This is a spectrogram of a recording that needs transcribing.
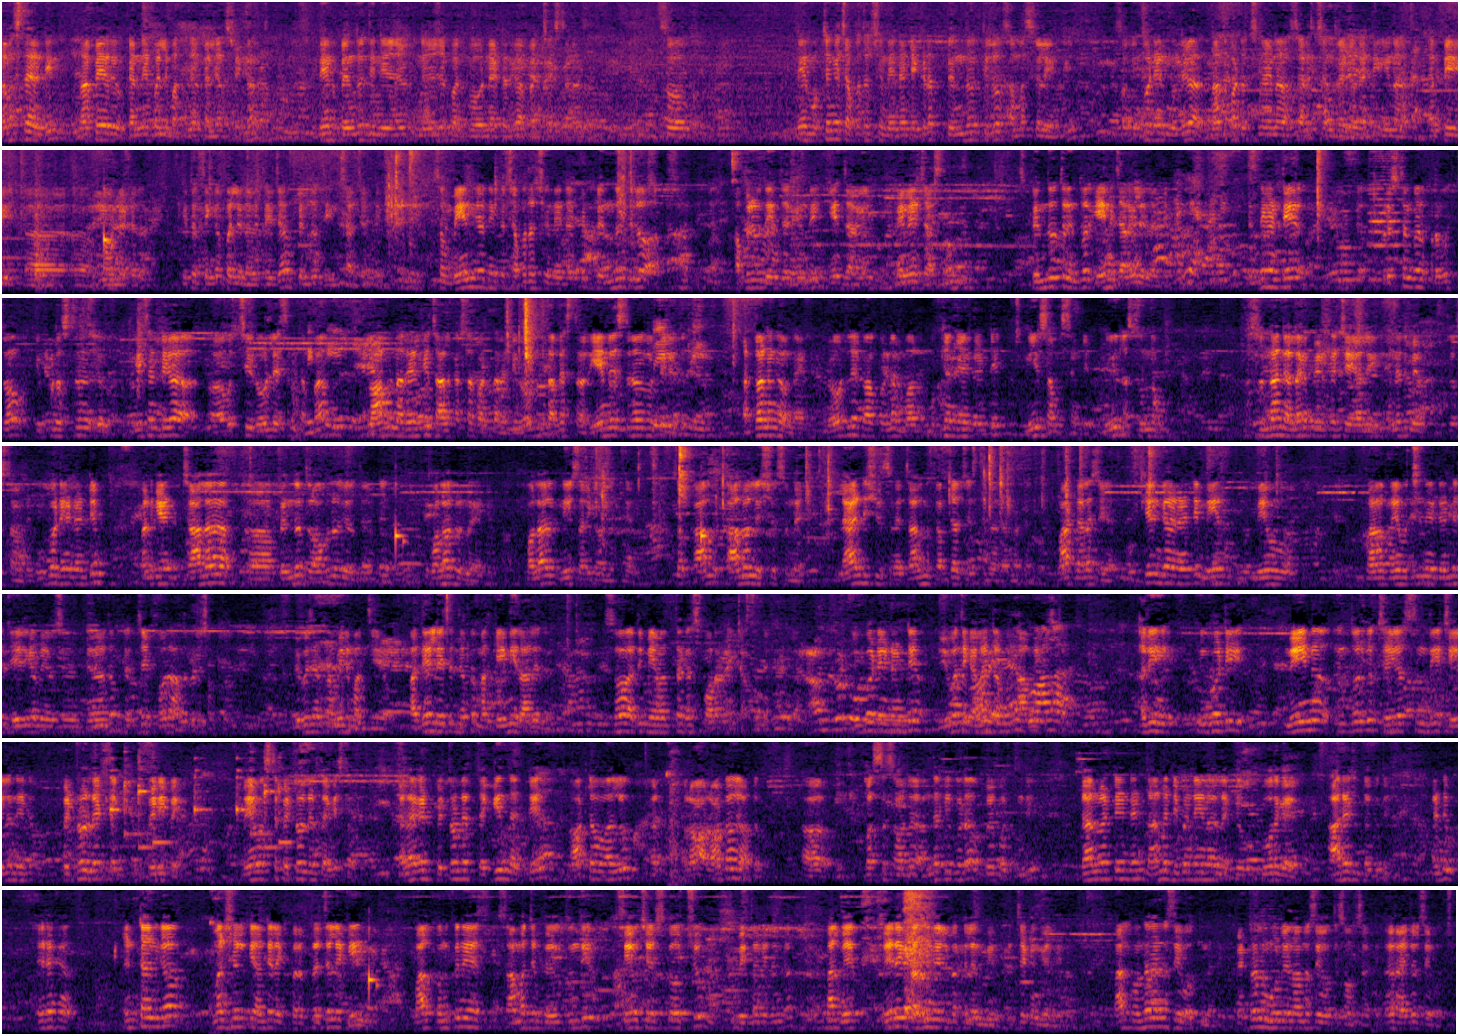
నమస్తే అండి. నా పేరు కన్నేపల్లి మహదేవ కళ్యాణ్ శ్రీకాంత్. నేను పెందుర్తి నియోజక నియోజకవర్గ కోఆర్డినేటర్గా పనిచేస్తున్నాను. సో నేను ముఖ్యంగా చెప్పదలిచింది ఏంటంటే ఇక్కడ పెందుర్తిలో సమస్యలు ఏంటి? సో ఇంకోటి నేను ముందుగా నాతో పాటు వచ్చిన ఆయన శరత్ చంద్ర గారు అంటే ఈయన ఎంపీ కోఆర్డినేటర్ ఇతను సింగపల్లి రవితేజ పెందుర్తి ఇన్ఛార్జ్ అండి. సో మెయిన్గా నేను చెప్పదలిచింది ఏంటంటే పెందుర్తిలో అభివృద్ధి ఏం జరిగింది ఏం జరగలేదు మేమేం చేస్తాం పెందుతులు ఇంతవరకు ఏమీ జరగలేదండి. ఎందుకంటే ప్రస్తుతం కొన్ని ప్రభుత్వం ఇప్పుడు వస్తున్న రీసెంట్గా వచ్చి రోడ్లు వేసిన తప్ప నాలుగున్నరేళ్ళకి చాలా కష్టపడతారండి. రోడ్లు తవ్వేస్తున్నారు. ఏం వేస్తున్నారో కూడా తెలియదు. అధ్వానంగా ఉన్నాయి రోడ్లే కాకుండా ముఖ్యంగా ఏంటంటే నీరు సమస్య అండి. నీళ్ళ సున్నం. సున్నాన్ని ఎలాగ ప్యూరిఫై చేయాలి అనేది మేము చూస్తామండి ఇంకోటి ఏంటంటే మనకి చాలా పెద్ద లోపల వెళ్తుంటే పొలాలు ఉన్నాయండి. పొలాలకు నీరు సరిగా ఉండట్లేదు. సో కాలు కాలువల ఇష్యూస్ ఉన్నాయి. ల్యాండ్ ఇష్యూస్ ఉన్నాయి. చాలా మంది కబ్జాలు చేస్తున్నారు అన్నమాట. వాటిని ఎలా చేయాలి? ముఖ్యంగా ఏంటంటే మేము మేము మేము వచ్చింది ఏంటంటే జైలుగా మేము వచ్చిన నినాదం ప్రత్యేక హోదా ఆంధ్రప్రదేశ్ విభజన హామీని మనకి చేయం పదేళ్ళు అయితే తప్ప మనకేమీ రాలేదండి సో అది మేమంతా కలిసి పోరాటం చేస్తాం ఇంకోటి ఏంటంటే యువతకి ఎలాంటి అది ఇంకోటి మెయిన్ ఇంతవరకు చేయాల్సింది చేయలేదు పెట్రోల్ రేట్లు తగ్గి- పెరిగిపోయి మేము వస్తే పెట్రోల్ రేట్ తగ్గిస్తాం. ఎలాగంటే పెట్రోల్ రేట్ తగ్గిందంటే ఆటో వాళ్ళు ఆటో ఆటో బస్సెస్ ఆటో అందరికీ కూడా ఉపయోగపడుతుంది. దాని బట్టి ఏంటంటే దాని మీద డిపెండ్ అయిన లైక్ కూరగాయలు ఆ రేట్లు తగ్గుతాయి. అంటే ఏ రకంగా ఇంటర్న్గా మనుషులకి అంటే లైక్ ప్రజలకి వాళ్ళు కొనుక్కునే సామర్థ్యం పెరుగుతుంది సేవ్ చేసుకోవచ్చు మిగతా విధంగా. వాళ్ళు వేరే వేరే ప్రజలు వెళ్ళి పక్కలేదు మీరు ప్రత్యేకంగా వెళ్ళినా. వాళ్ళకి వంద వేల సేవ్ అవుతుందండి. పెట్రోల్ మూడు వేల సేవ్ అవుతుంది సంవత్సరానికి. రైతులు సేవ్ వచ్చు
